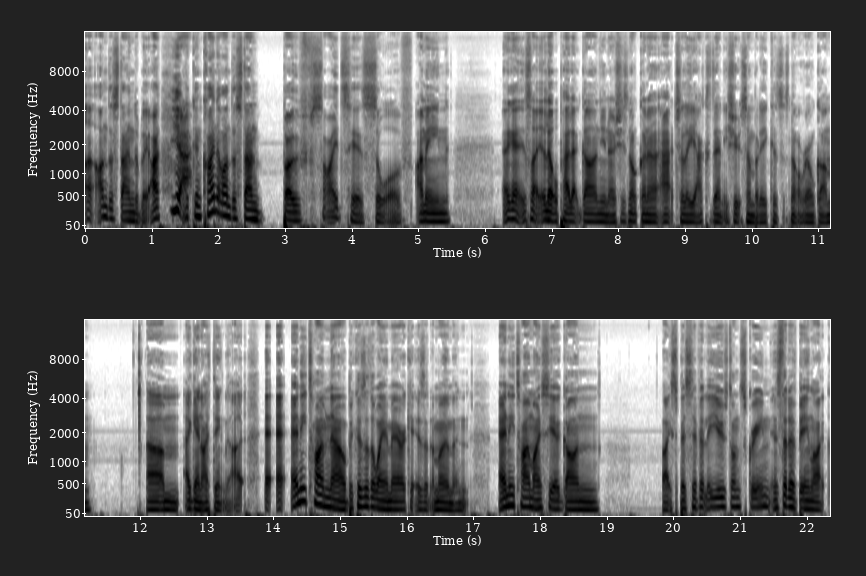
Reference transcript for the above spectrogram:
Uh, understandably, I yeah, I can kind of understand both sides here, sort of. I mean again, it's like a little pellet gun. You know, she's not gonna actually accidentally shoot somebody because it's not a real gun. Um, again, I think that any time now, because of the way America is at the moment, anytime I see a gun like specifically used on screen, instead of being like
